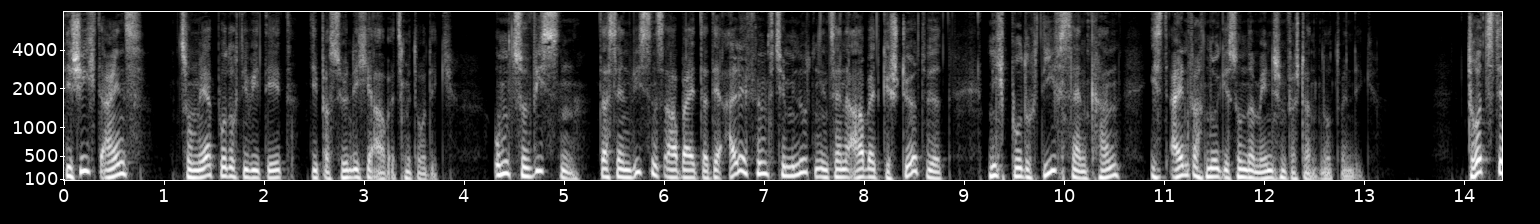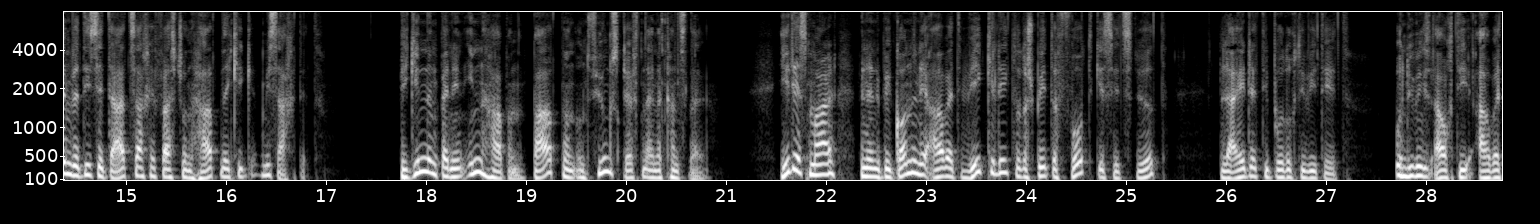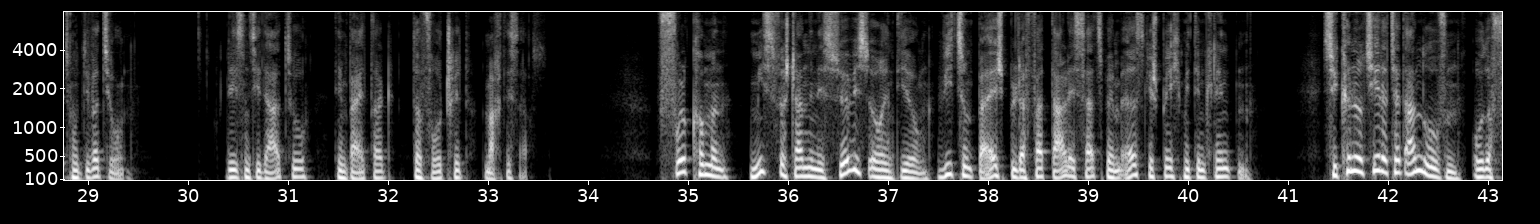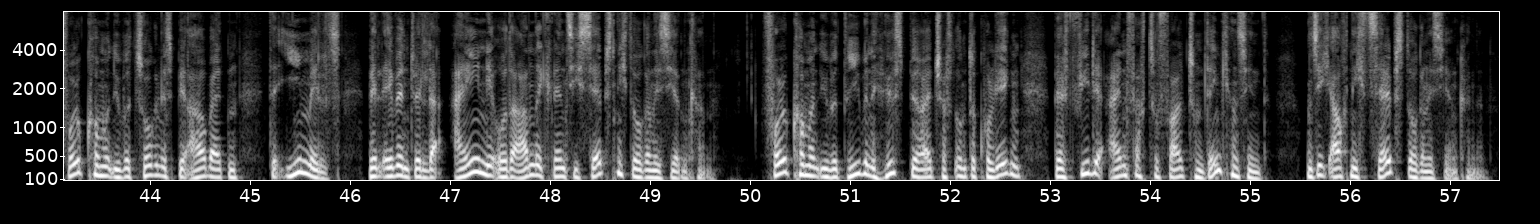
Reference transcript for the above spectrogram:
Die Schicht 1 zu mehr Produktivität, die persönliche Arbeitsmethodik. Um zu wissen, dass ein Wissensarbeiter, der alle 15 Minuten in seiner Arbeit gestört wird, nicht produktiv sein kann, ist einfach nur gesunder Menschenverstand notwendig. Trotzdem wird diese Tatsache fast schon hartnäckig missachtet. Beginnend bei den Inhabern, Partnern und Führungskräften einer Kanzlei. Jedes Mal, wenn eine begonnene Arbeit weggelegt oder später fortgesetzt wird, leidet die Produktivität und übrigens auch die Arbeitsmotivation. Lesen Sie dazu den Beitrag Der Fortschritt macht es aus. Vollkommen missverstandene Serviceorientierung, wie zum Beispiel der fatale Satz beim Erstgespräch mit dem Klienten. Sie können uns jederzeit anrufen oder vollkommen überzogenes Bearbeiten der E-Mails, weil eventuell der eine oder andere Klient sich selbst nicht organisieren kann vollkommen übertriebene Hilfsbereitschaft unter Kollegen, weil viele einfach zu faul zum Denken sind und sich auch nicht selbst organisieren können.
